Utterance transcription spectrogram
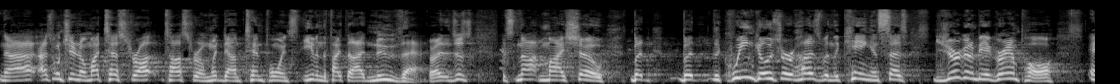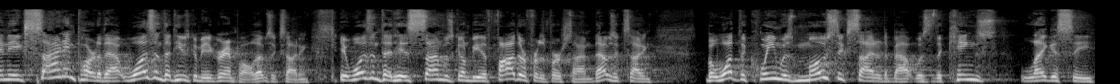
Now, I just want you to know my testosterone went down 10 points, even the fact that I knew that, right? It's just, it's not my show. But, but the queen goes to her husband, the king, and says, You're going to be a grandpa. And the exciting part of that wasn't that he was going to be a grandpa. That was exciting. It wasn't that his son was going to be a father for the first time. That was exciting. But what the queen was most excited about was the king's legacy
